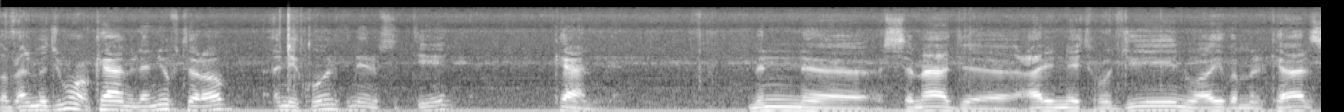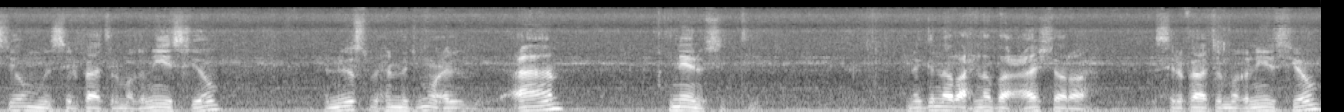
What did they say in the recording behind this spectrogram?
طبعا المجموع كاملا يفترض أن يكون 62 كاملا. من السماد عالي النيتروجين وأيضا من الكالسيوم من سلفات المغنيسيوم أنه يصبح المجموع العام 62 إحنا قلنا راح نضع عشرة سلفات المغنيسيوم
